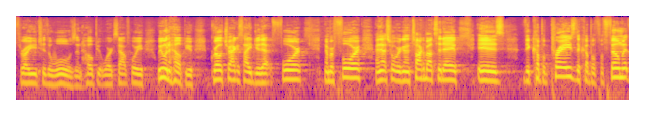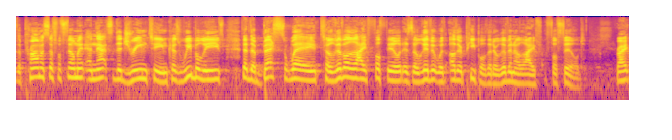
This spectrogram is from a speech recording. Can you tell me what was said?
throw you to the wolves and hope it works out for you. We want to help you. Growth track is how you do that. Four, number four, and that's what we're going to talk about today, is the cup of praise, the cup of fulfillment, the promise of fulfillment, and that's the dream team. Because we believe that the best way to live a life fulfilled is to live it with other people that are living a life fulfilled. Right?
